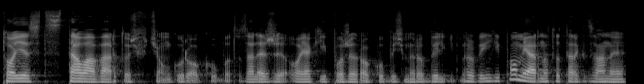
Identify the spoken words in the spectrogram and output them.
to jest stała wartość w ciągu roku, bo to zależy o jakiej porze roku byśmy robili, robili pomiar, no to tak zwany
